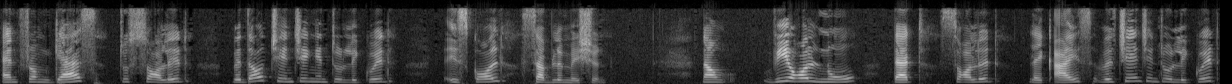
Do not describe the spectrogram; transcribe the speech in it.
and from gas to solid without changing into liquid is called sublimation. Now we all know that solid like ice will change into liquid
